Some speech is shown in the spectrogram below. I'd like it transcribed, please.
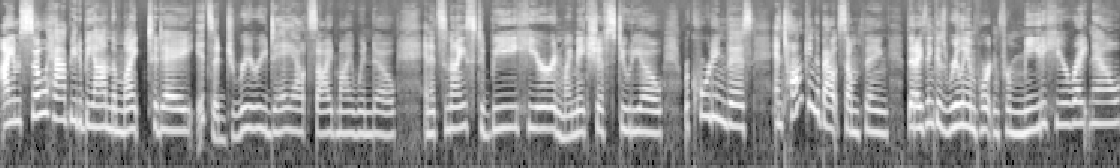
I am so happy to be on the mic today. It's a dreary day outside my window, and it's nice to be here in my makeshift studio recording this and talking about something that I think is really important for me to hear right now.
